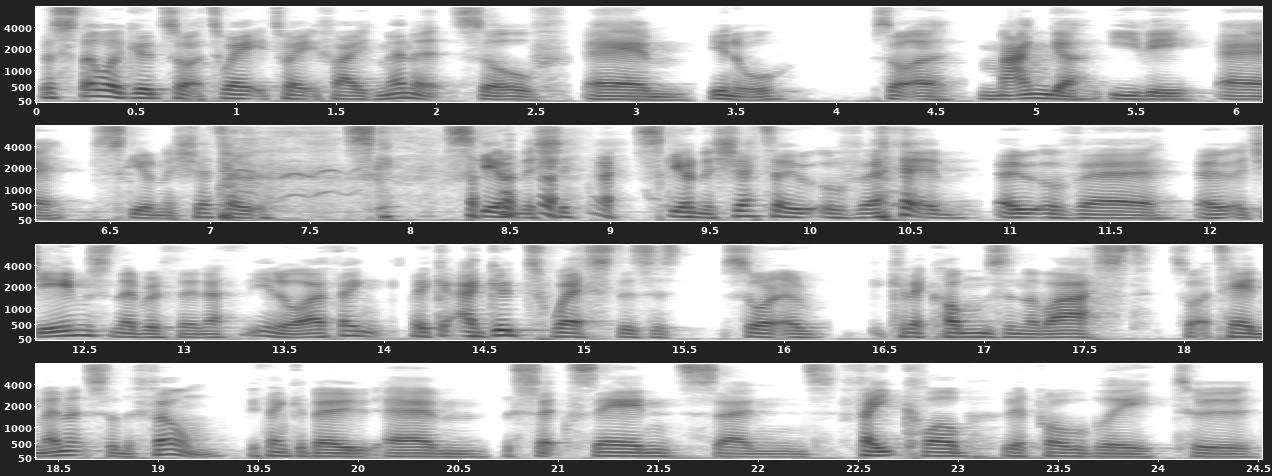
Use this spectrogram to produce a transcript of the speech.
there's still a good sort of 20, 25 minutes of, um, you know, sort of manga Evie uh, scaring the shit out, scaring the shit, scaring the shit out of um, out of uh, out of James and everything. I, you know, I think like a good twist is a sort of kind of comes in the last sort of 10 minutes of the film. You think about um, The Sixth Sense and Fight Club, they're probably two,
